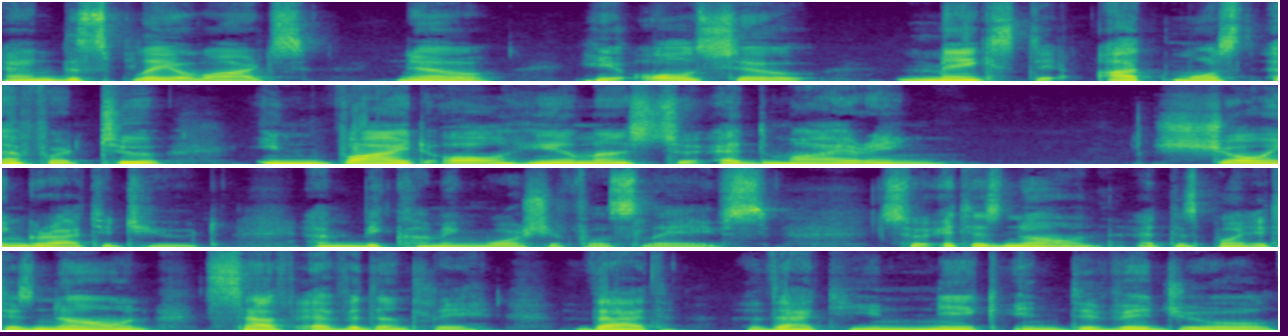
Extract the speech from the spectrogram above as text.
and display of arts. No, he also makes the utmost effort to invite all humans to admiring, showing gratitude, and becoming worshipful slaves. So it is known at this point, it is known self evidently that that unique individual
